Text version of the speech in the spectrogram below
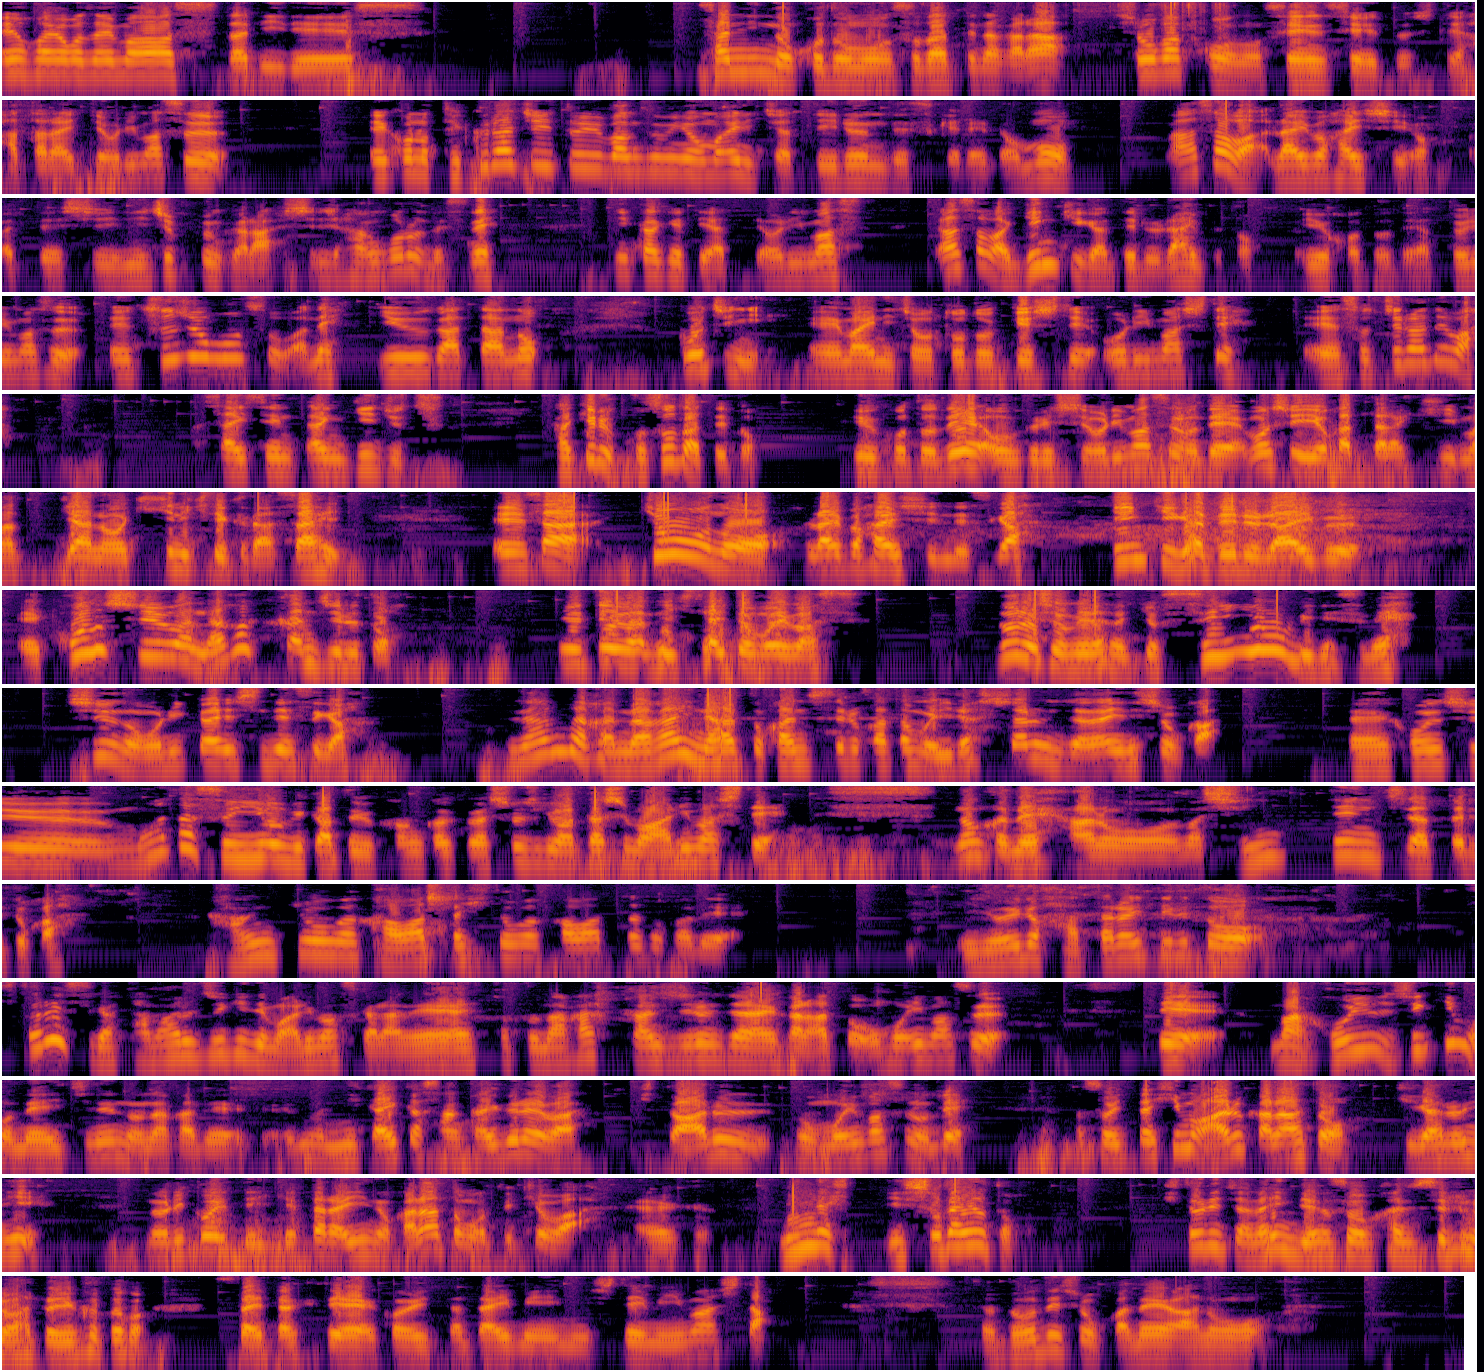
えおはようございます。ダディです。3人の子供を育てながら、小学校の先生として働いております。えこのテクラジーという番組を毎日やっているんですけれども、朝はライブ配信をこうやって20分から7時半頃ですね、にかけてやっております。朝は元気が出るライブということでやっております。え通常放送はね、夕方の5時に、え毎日お届けしておりまして、えそちらでは最先端技術かける子育てということでお送りしておりますので、もしよかったら聞き,、ま、あの聞きに来てください。えーさあ、今日のライブ配信ですが、元気が出るライブ、えー今週は長く感じるというテーマでいきたいと思います。どうでしょう皆さん、今日水曜日ですね。週の折り返しですが、なんだか長いなと感じてる方もいらっしゃるんじゃないでしょうか。えー今週、まだ水曜日かという感覚が正直私もありまして、なんかね、あのーまあ、新天地だったりとか、環境が変わった、人が変わったとかで、いろいろ働いてると、ストレスが溜まる時期でもありますからね、ちょっと長く感じるんじゃないかなと思います。で、まあこういう時期もね、1年の中で、ま、2回か3回ぐらいはきっとあると思いますので、そういった日もあるかなと気軽に乗り越えていけたらいいのかなと思って今日は、えーみんな一緒だよと。一人じゃないんだよ、そう感じてるのはということを伝えたくて、こういった題名にしてみました。さあどうでしょうかね、あの、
